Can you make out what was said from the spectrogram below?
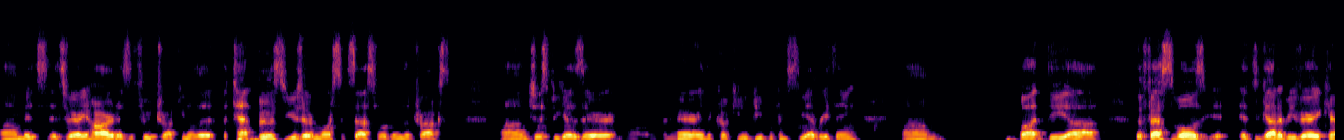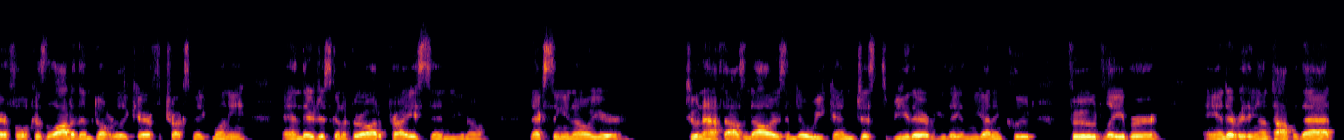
Um, it's it's very hard as a food truck. You know the, the tent booths usually are more successful than the trucks, um, just because they're more open air and the cooking people can see everything. Um, but the uh, the festivals, it, has got to be very careful because a lot of them don't really care if the trucks make money, and they're just going to throw out a price. And you know, next thing you know, you're two and a half thousand dollars into a weekend just to be there. Then you got to include food, labor, and everything on top of that,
